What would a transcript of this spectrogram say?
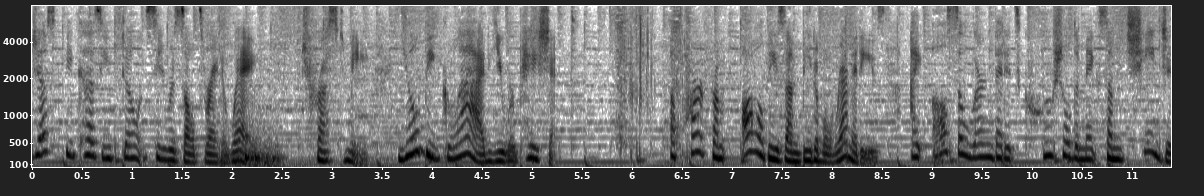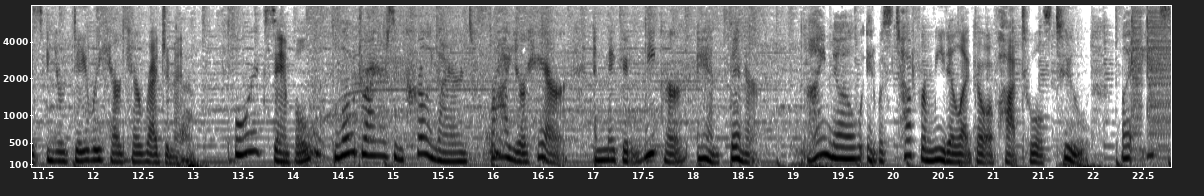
just because you don't see results right away. Trust me, you'll be glad you were patient. Apart from all these unbeatable remedies, I also learned that it's crucial to make some changes in your daily hair care regimen. For example, blow dryers and curling irons fry your hair and make it weaker and thinner. I know it was tough for me to let go of hot tools too, but it's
